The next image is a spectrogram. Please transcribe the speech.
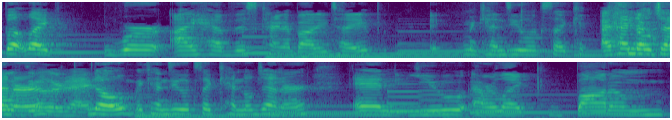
But like we're I have this kind of body type. Mackenzie looks like I Kendall Jenner. the other day. No, Mackenzie looks like Kendall Jenner, and you are like bottom,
